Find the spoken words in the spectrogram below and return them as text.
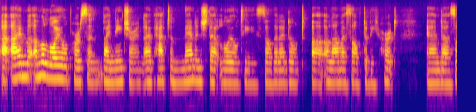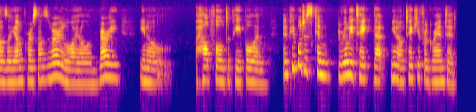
I'm I'm a loyal person by nature, and I've had to manage that loyalty so that I don't uh, allow myself to be hurt. And uh, so, as a young person, I was very loyal and very, you know, helpful to people, and and people just can really take that, you know, take you for granted.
